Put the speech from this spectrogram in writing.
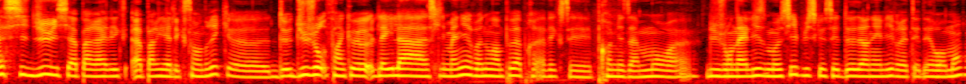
assidu ici à Paris, à Paris Alexandrique de, du jour, que Leila Slimani renoue un peu avec ses premiers amours euh, du journalisme aussi, puisque ses deux derniers livres étaient des romans.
